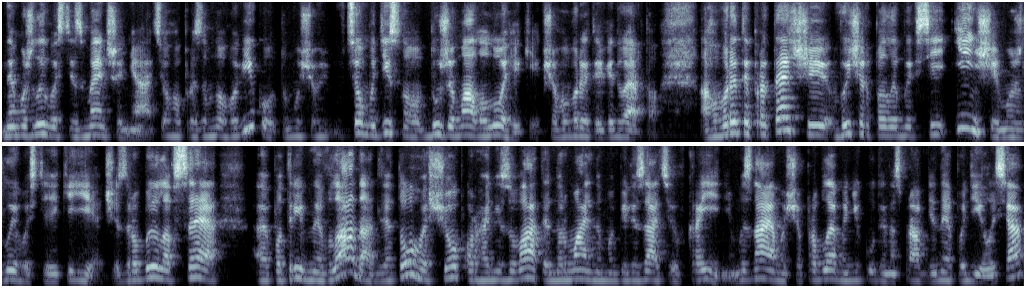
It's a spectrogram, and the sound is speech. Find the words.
неможливості зменшення цього призовного віку, тому що в цьому дійсно дуже мало логіки, якщо говорити відверто, а говорити про те, чи вичерпали ми всі інші можливості, які є, чи зробила все е, потрібне влада для того, щоб організувати нормальну мобілізацію в країні. Ми знаємо, що проблеми нікуди насправді не поділися,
